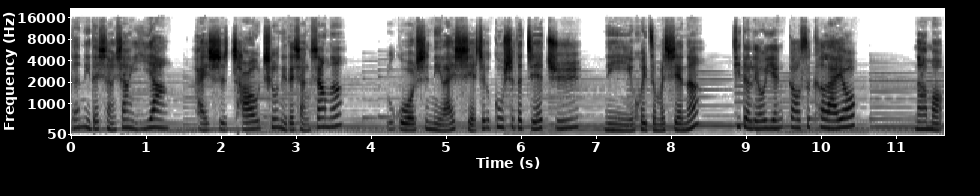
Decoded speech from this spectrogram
跟你的想象一样，还是超出你的想象呢？如果是你来写这个故事的结局，你会怎么写呢？记得留言告诉克莱哟。那么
